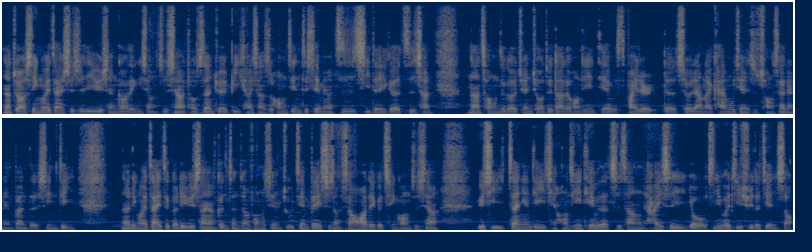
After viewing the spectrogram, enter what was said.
那主要是因为在实质利率升高的影响之下，投资人就会避开像是黄金这些没有孳息的一个资产。那从这个全球最大的黄金 ETF Spider 的持有量来看，目前也是创下两年半的新低。那另外，在这个利率上扬跟战争风险逐渐被市场消化的一个情况之下，预期在年底以前，黄金 ETF 的持仓还是有机会继续的减少。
